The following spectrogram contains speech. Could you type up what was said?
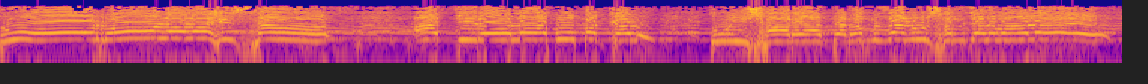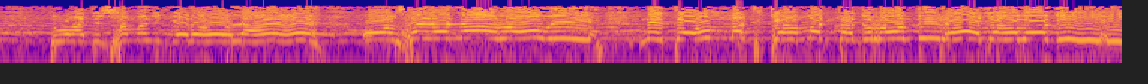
والا حصہ۔ اج جی رو لے ابو بکر۔ تو اشارے تے رمضان نو سمجھن والے۔ تو اج سمجھ کے رو لے۔ اس لیے نہ رو بھی نہیں تے امت قیامت تک روندی رہ جاوے گی۔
